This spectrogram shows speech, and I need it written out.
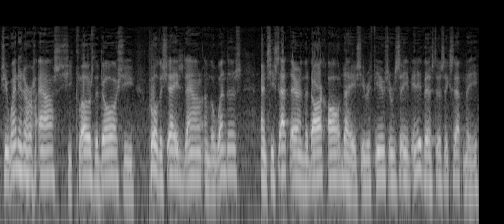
She went into her house, she closed the door, she pulled the shades down on the windows, and she sat there in the dark all day. She refused to receive any visitors except me,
